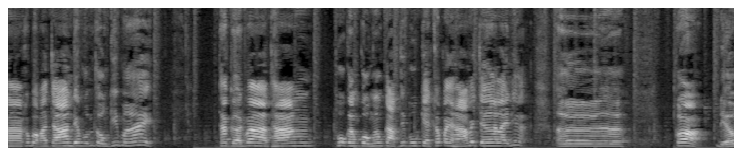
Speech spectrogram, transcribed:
มาเขาบอกอาจารย์เดี๋ยวผมส่งคลิปมาให้ถ้าเกิดว่าทาง ผู้กำกงกำกับที่ภูเก็ตเขาไปหาไม่เจออะไรเนี่ย เออก็เดี๋ยว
